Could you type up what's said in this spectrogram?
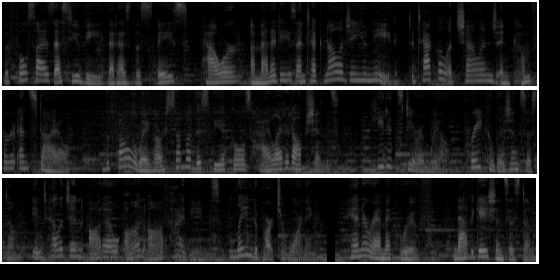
the full-size SUV that has the space, power, amenities, and technology you need to tackle a challenge in comfort and style. The following are some of this vehicle's highlighted options. Heated steering wheel, pre-collision system, intelligent auto on-off high beams, lane departure warning, panoramic roof, navigation system,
